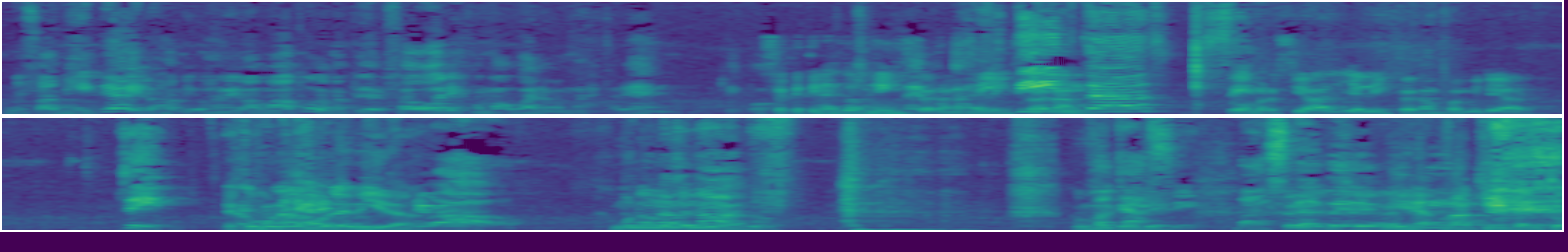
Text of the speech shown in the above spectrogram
mi familia y los amigos de mi mamá porque me pidió el favor y es como, bueno, mamá, está bien. Tipo, O sea que tienes dos Instagram, el Instagram sí. comercial y el Instagram familiar. Sí. Es como una doble vida. Privado. Es como una doble No, vida, no. Como que- basta Sí, de- sí. Mira, Vaquita, ¿y tú?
